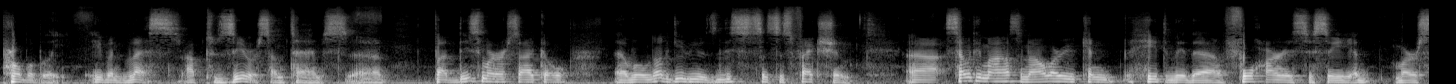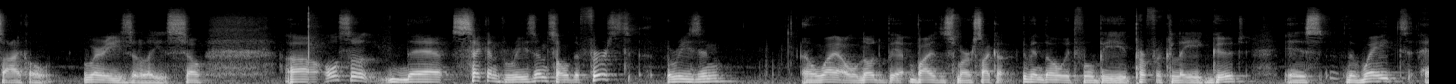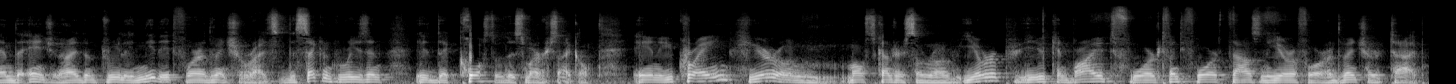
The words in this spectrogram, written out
probably even less, up to zero sometimes. Uh, but this motorcycle uh, will not give you this satisfaction. Uh, 70 miles an hour you can hit with a 400cc motorcycle very easily. So. Uh, also, the second reason, so the first reason uh, why I will not buy the smart cycle even though it will be perfectly good is the weight and the engine. I don't really need it for adventure rides. The second reason is the cost of this motorcycle in Ukraine here on most countries around Europe you can buy it for 24,000 euro for adventure type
